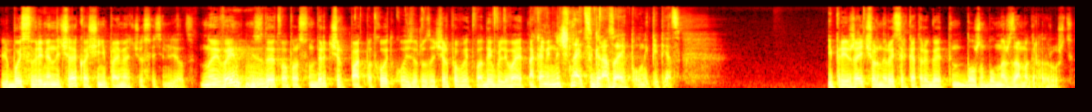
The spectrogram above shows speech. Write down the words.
Любой современный человек вообще не поймет, что с этим делать. Но Ивейн mm-hmm. не задает вопрос. Он берет черпак, подходит к озеру, зачерпывает воды, выливает на камень. Начинается гроза и полный пипец. И приезжает черный рыцарь, который говорит, ты должен был наш замок разрушить.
